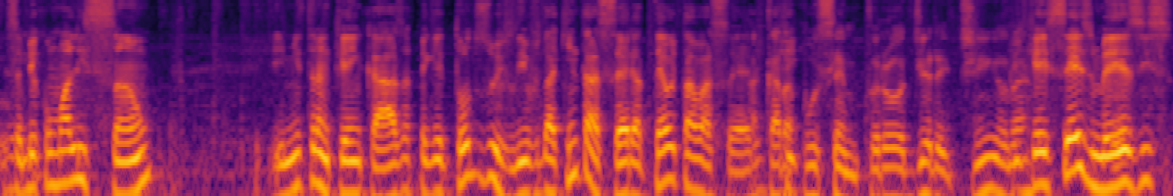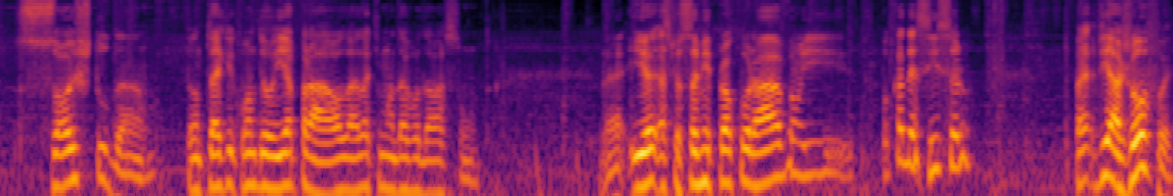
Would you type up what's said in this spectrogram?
recebi como uma lição e me tranquei em casa, peguei todos os livros da quinta série até a oitava série. A carapuça entrou direitinho, né? Fiquei seis meses só estudando. Tanto é que quando eu ia para aula, ela que mandava dar o assunto. Né? E as pessoas me procuravam e. Pô, cadê Cícero? Viajou, foi?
